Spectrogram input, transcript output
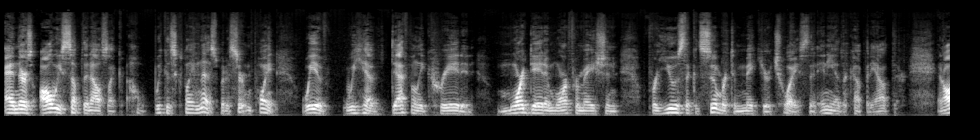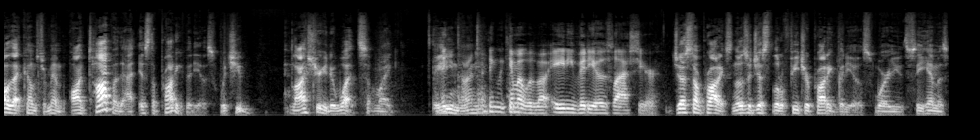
And there's always something else like, oh, we could explain this, but at a certain point, we have we have definitely created more data, more information for you as the consumer to make your choice than any other company out there. And all of that comes from him. On top of that is the product videos, which you last year you did what? Something like I think, 90? I think we came up with about 80 videos last year. just on products. And those are just little feature product videos where you see him as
